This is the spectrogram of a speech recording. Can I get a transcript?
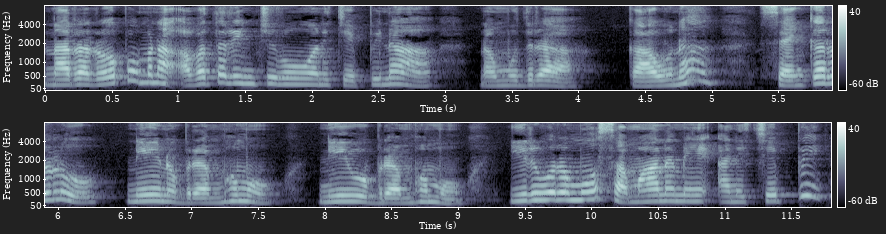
నరరూపమున అవతరించును అని చెప్పినా నమ్ముదురా. కావున శంకరులు నేను బ్రహ్మము నీవు బ్రహ్మము ఇరువురము సమానమే అని చెప్పి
